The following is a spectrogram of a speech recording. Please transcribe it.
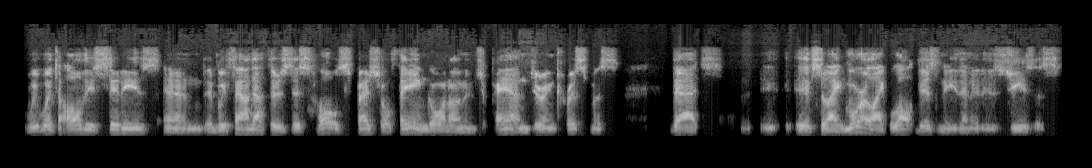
we went to all these cities, and we found out there's this whole special thing going on in Japan during Christmas that's it's like more like Walt Disney than it is Jesus.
